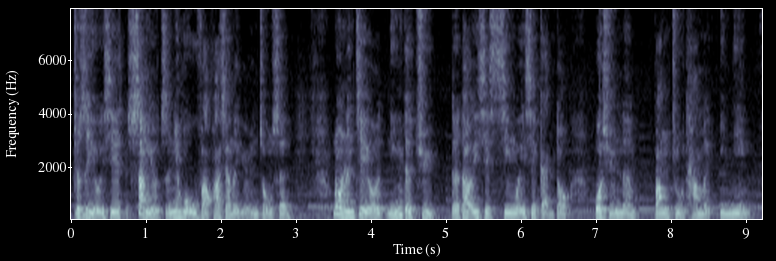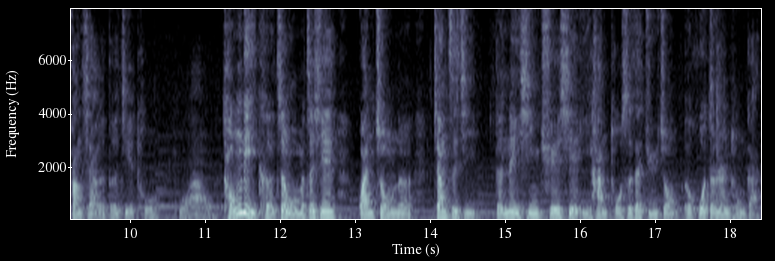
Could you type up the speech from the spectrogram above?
就是有一些尚有执念或无法画像的有缘众生，若能借由您的剧得到一些欣慰、一些感动，或许能帮助他们一念放下而得解脱。哇哦，同理可证，我们这些观众呢，将自己的内心缺陷、遗憾投射在剧中，而获得认同感，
